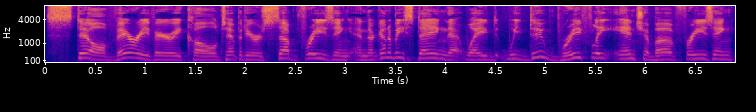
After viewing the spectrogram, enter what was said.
still very, very cold. Temperatures sub freezing, and they're going to be staying that way. We do briefly inch above freezing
